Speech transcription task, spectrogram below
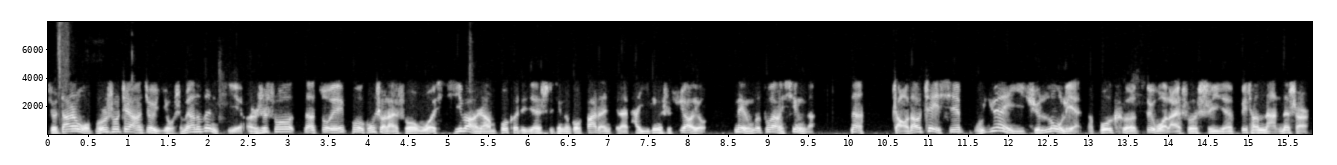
就当然，我不是说这样就有什么样的问题，而是说，那作为播客公社来说，我希望让播客这件事情能够发展起来，它一定是需要有内容的多样性的。那找到这些不愿意去露脸的播客，对我来说是一件非常难的事儿。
